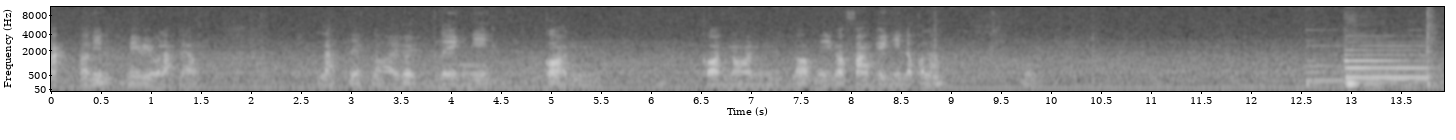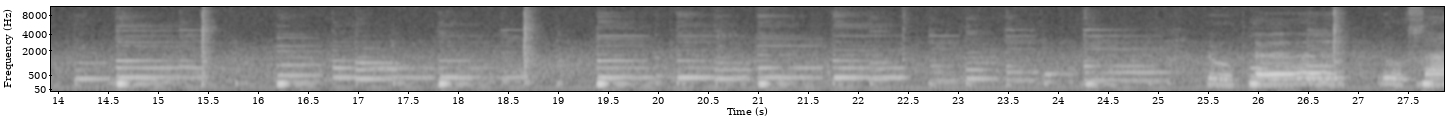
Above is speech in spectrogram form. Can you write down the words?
มา ตอนนี้เมวิลหลับแล้ว หลับเรียบร้อยด้วยเพลงนี้ ก่อน ก่อนนอนรอบนี้ก็ฟังเพลงนี้แล้วก็หลับลูกเอ๋ยลูกสา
